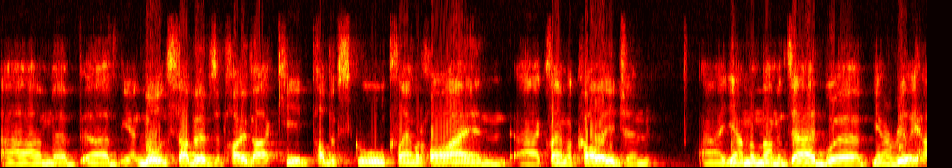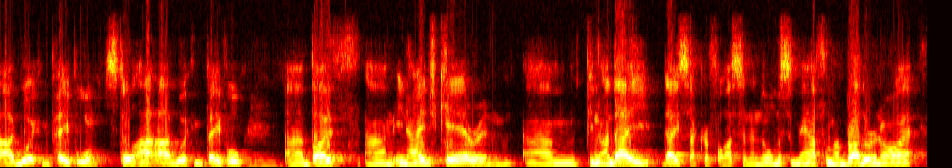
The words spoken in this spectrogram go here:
um, uh, uh, you know, northern suburbs of Hobart kid, public school, Claremont High and uh, Claremont College, and uh, yeah, my mum and dad were you know really hardworking people, still are hardworking people, mm. uh, both um, in aged care, and um, you know they they sacrificed an enormous amount for my brother and I.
